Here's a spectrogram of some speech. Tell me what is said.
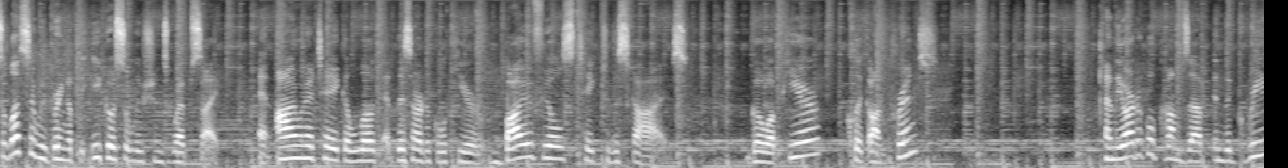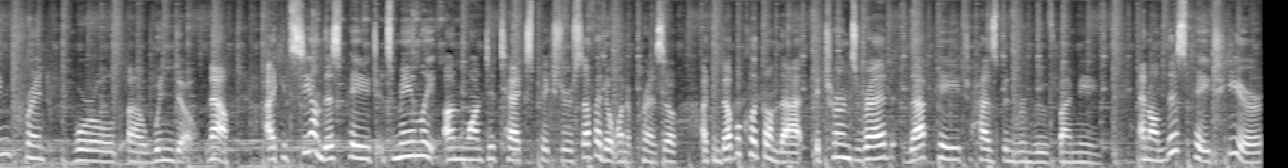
So let's say we bring up the Eco Solutions website. And I want to take a look at this article here Biofuels Take to the Skies. Go up here, click on print, and the article comes up in the Green Print World uh, window. Now, I can see on this page it's mainly unwanted text, pictures, stuff I don't want to print. So I can double click on that. It turns red. That page has been removed by me. And on this page here,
